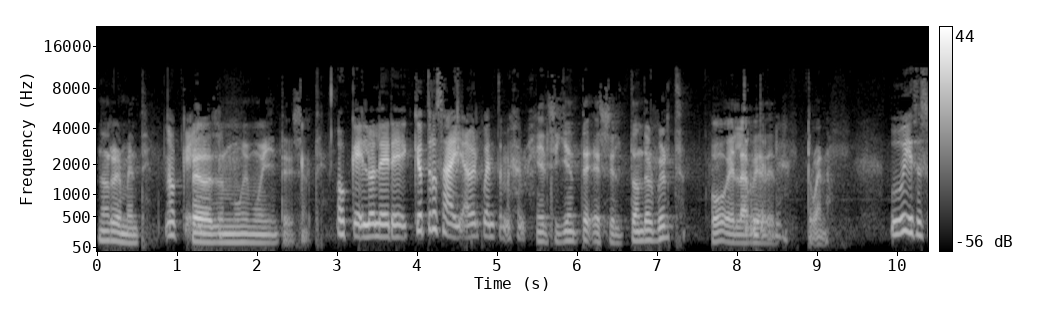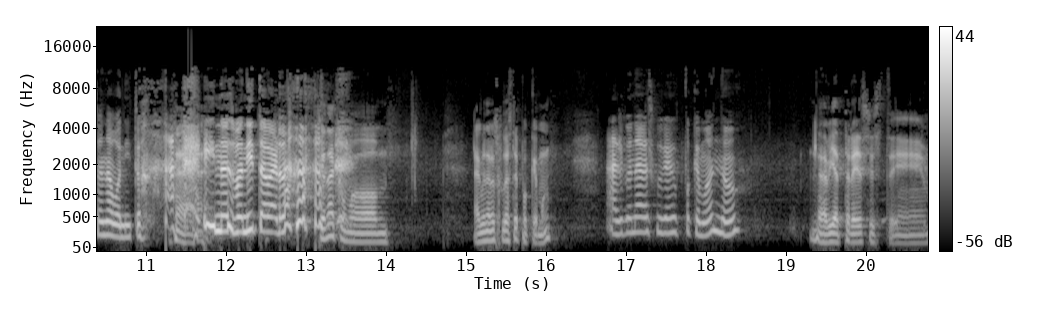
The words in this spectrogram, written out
no realmente. Ok, Pero es muy, muy interesante. ok, lo leeré. ¿Qué otros hay? A ver, cuéntame, Jaime. El siguiente es el Thunderbird o el ave del trueno. Uy, ese suena bonito. y no es bonito, ¿verdad? Suena como... ¿Alguna vez jugaste Pokémon? ¿Alguna vez jugué Pokémon? No. Había tres este,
